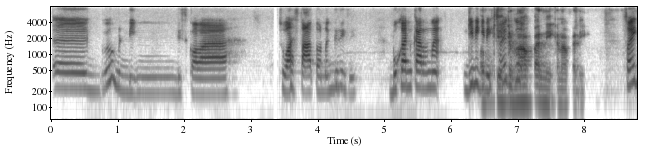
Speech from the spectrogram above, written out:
eh gue mending di sekolah swasta atau negeri sih. Bukan karena gini gini. Soalnya gue kenapa nih? Kenapa nih? soalnya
